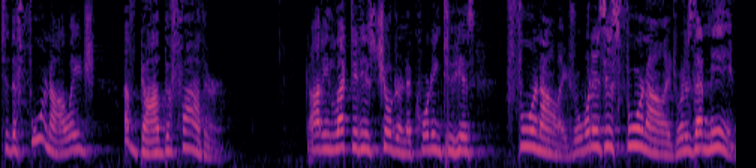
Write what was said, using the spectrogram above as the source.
to the foreknowledge of God the Father. God elected his children according to his foreknowledge. Well, what is his foreknowledge? What does that mean?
